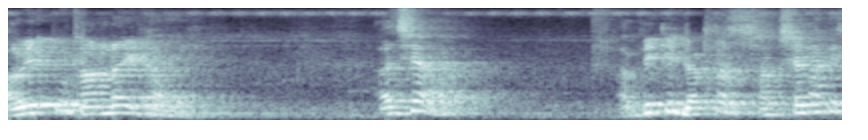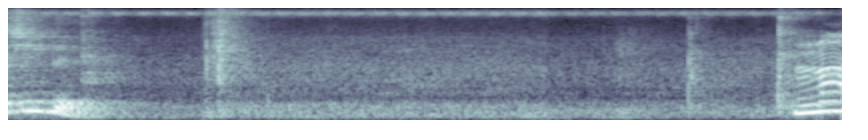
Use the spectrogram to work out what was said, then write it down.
আমি একটু ঠান্ডাই খাই। আচ্ছা আপনি কি ডক্টর সাক্সেনাকে চিনতেন? না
